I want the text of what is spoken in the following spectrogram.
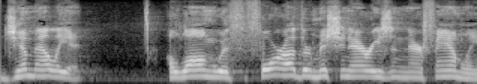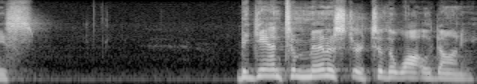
Jim Elliot, along with four other missionaries and their families, began to minister to the Waodani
